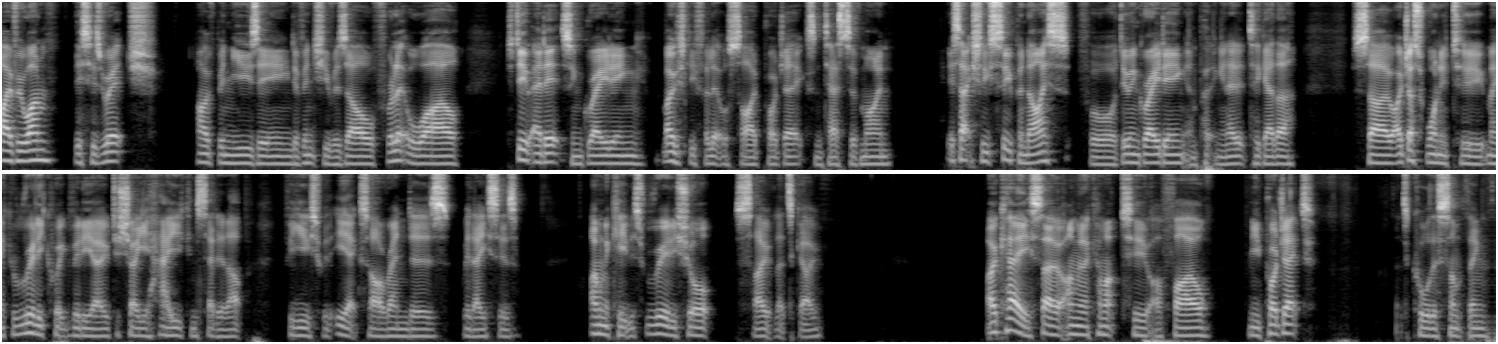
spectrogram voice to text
Hi everyone, this is Rich. I've been using DaVinci Resolve for a little while to do edits and grading, mostly for little side projects and tests of mine. It's actually super nice for doing grading and putting an edit together. So I just wanted to make a really quick video to show you how you can set it up for use with EXR renders with ACES. I'm going to keep this really short, so let's go. Okay, so I'm going to come up to our file, new project, Let's call this something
